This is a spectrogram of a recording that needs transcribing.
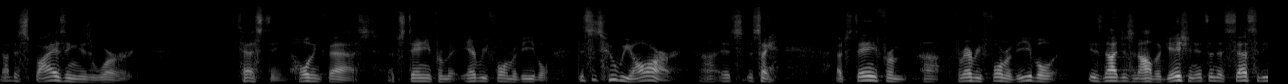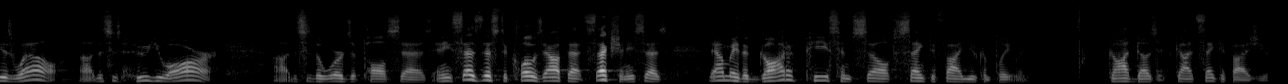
not despising His word, testing, holding fast, abstaining from every form of evil. This is who we are. Uh, it's, it's like abstaining from, uh, from every form of evil is not just an obligation, it's a necessity as well. Uh, this is who you are. Uh, this is the words that Paul says. And he says this to close out that section. He says, Now may the God of peace himself sanctify you completely. God does it, God sanctifies you.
